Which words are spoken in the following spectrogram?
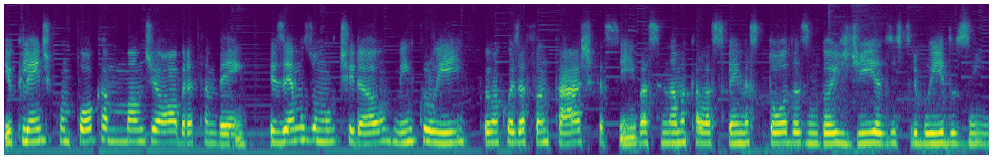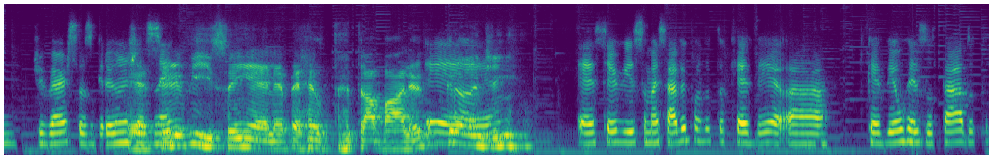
E o cliente com pouca mão de obra também. Fizemos um multirão, me incluí, foi uma coisa fantástica, assim, vacinamos aquelas fêmeas todas em dois dias, distribuídos em diversas granjas, é né? serviço, hein, Elia? É, é, trabalho é, grande, hein? É serviço, mas sabe quando tu quer ver, a, quer ver o resultado, tu,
